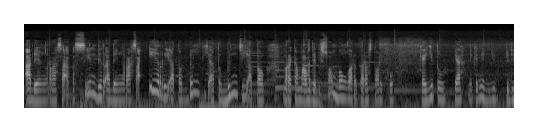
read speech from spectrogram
ada yang ngerasa kesindir ada yang ngerasa iri atau dengki atau benci atau mereka malah jadi sombong gara-gara storyku. Kayak gitu ya mikirnya jadi jadi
